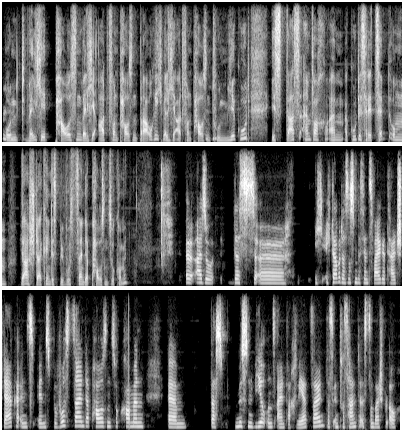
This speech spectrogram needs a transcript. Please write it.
Mhm. Und welche Pausen, welche Art von Pausen brauche ich? Welche Art von Pausen mhm. tun mir gut? Ist das einfach ähm, ein gutes Rezept, um ja stärker in das Bewusstsein der Pausen zu kommen? Äh, also das, äh, ich, ich glaube, das ist ein bisschen zweigeteilt, stärker ins, ins Bewusstsein der Pausen zu kommen. Ähm, das müssen wir uns einfach wert sein. Das Interessante ist zum Beispiel auch,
